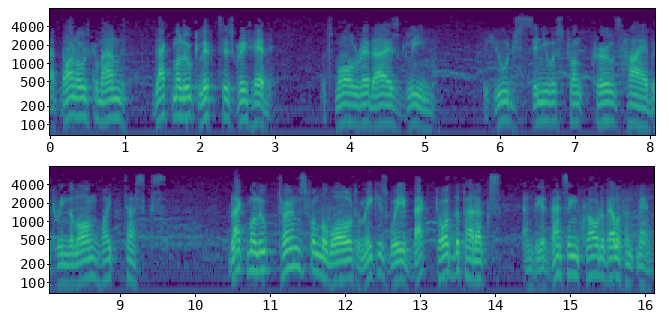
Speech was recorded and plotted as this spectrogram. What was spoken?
At D'Arnot's command, Black Maluk lifts his great head. The small red eyes gleam. The huge, sinuous trunk curls high between the long white tusks. Black Maluk turns from the wall to make his way back toward the paddocks and the advancing crowd of elephant men.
